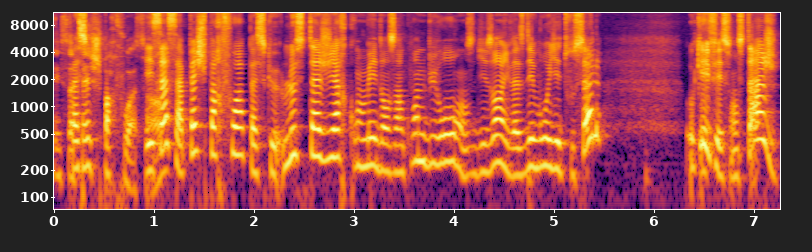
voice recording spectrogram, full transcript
Et ça Parce- pêche parfois. Ça, et hein. ça, ça pêche parfois parce que le stagiaire qu'on met dans un coin de bureau en se disant il va se débrouiller tout seul, ok, il fait son stage,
